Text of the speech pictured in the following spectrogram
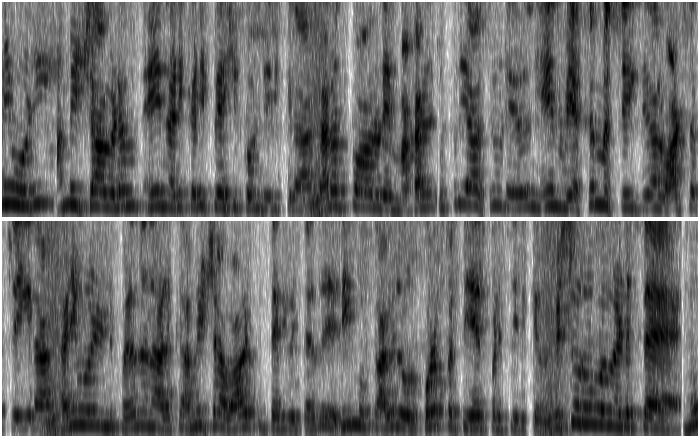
கனிமொழி அமித்ஷாவிடம் ஏன் அடிக்கடி பேசிக் கொண்டிருக்கிறார்? சரத்பவாருடைய மகள் சுப்ரியாசுடைய ஏன் எஸ்எம்எஸ் செய்கிறார் வாட்ஸ்அப் செய்கிறார்? கனிமொழியின் பிறந்த நாளுக்கு அமித்ஷா வாழ்த்து தெரிவித்தது திமுகவில் ஒரு குழப்பத்தை ஏற்படுத்தி இருக்கிறது விஸ்வரூபம் எடுத்த மு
